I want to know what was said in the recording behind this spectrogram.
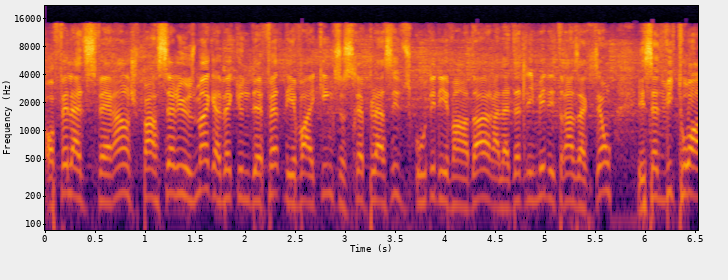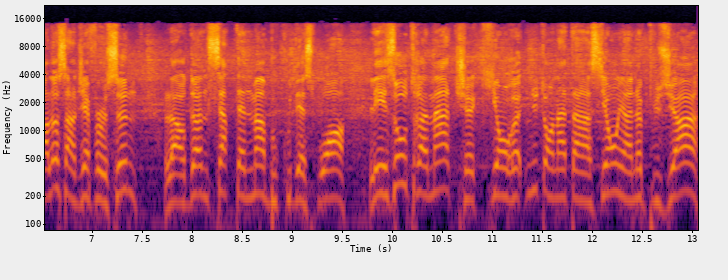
a fait la différence. Je pense sérieusement qu'avec une défaite, les Vikings se seraient placés du côté des vendeurs à la date limite des transactions. Et cette victoire-là, sans Jefferson Jefferson leur donne certainement beaucoup d'espoir. Les autres matchs qui ont retenu ton attention, il y en a plusieurs.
